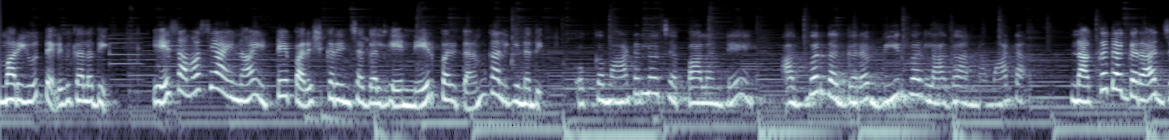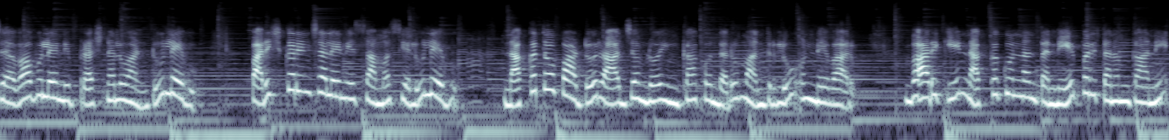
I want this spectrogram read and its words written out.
మరియు తెలివిగలది. ఏ సమస్య అయినా ఇట్టే పరిష్కరించగలిగే నేర్పరితనం కలిగినది. ఒక్క మాటల్లో చెప్పాలంటే అక్బర్ దగ్గర బీర్బర్ లాగా అన్నమాట నక్క దగ్గర జవాబు లేని ప్రశ్నలు అంటూ లేవు. పరిష్కరించలేని సమస్యలు లేవు. నక్కతో పాటు రాజ్యంలో ఇంకా కొందరు మంత్రులు ఉండేవారు. వారికి నక్కకున్నంత నేర్పరితనం కానీ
